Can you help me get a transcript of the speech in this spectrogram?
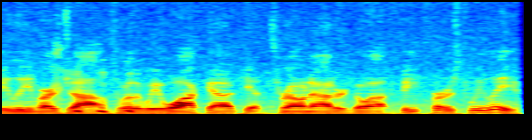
We leave our jobs. Whether we walk out, get thrown out, or go out feet first, we leave.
